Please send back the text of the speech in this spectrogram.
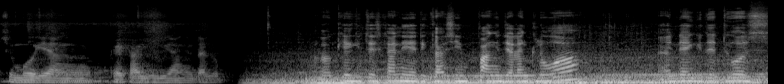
Semua yang kayu-kayu yang dah gepuk. Okey kita sekarang ni dekat simpang jalan keluar. And then kita terus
